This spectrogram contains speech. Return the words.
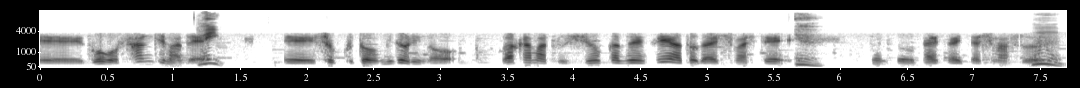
えー午後3時まで、はい。えー食と緑の若松潮風フェアと題しまして、えイベントを開催いたします。え。うん。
